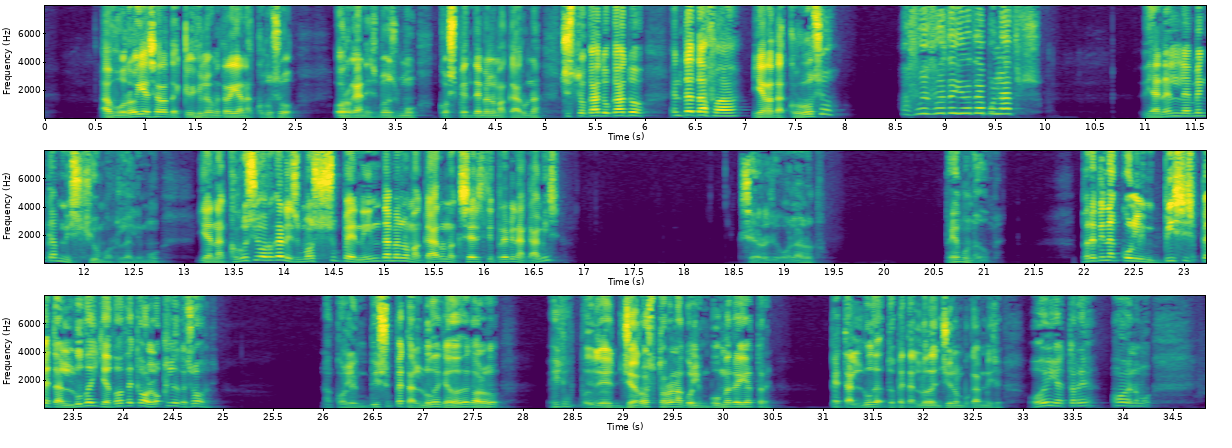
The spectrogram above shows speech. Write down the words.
Αβουρώ για 42 χιλιόμετρα για να κρούσω ο οργανισμός μου 25 μελομακάρουνα και στο κάτω-κάτω δεν τα φά για να τα κρούσω, αφού έφαγα τα για τα από λάθο. Διανέλε, μην κάνει χιούμορ, λέει μου, για να κρούσει ο οργανισμός σου 50 μελομακάρουνα, ξέρεις τι πρέπει να κάνεις; Ξέρω και εγώ, λάλο του. Πρέπει να δούμε. Πρέπει να κολυμπήσεις πεταλούδα για 12 ολόκληρες ώρες. Να κολυμπήσουν πεταλούδα και 12 λεπτά. Έχει τζερός τώρα να κολυμπούμε ρε γιατρέ. Πεταλούδα, το πεταλούδα είναι που κάνεις. Όχι γιατρέ, όχι να μου.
